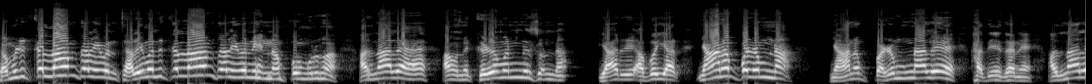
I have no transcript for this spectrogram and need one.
தமிழுக்கெல்லாம் தலைவன் தலைவனுக்கெல்லாம் தலைவன் என் அப்ப முருகன் அதனால அவனை கிழவன்னு சொன்னான் யாரு? அவ்வையார் ஞானப்பழம்னா. ஞானப்பழம்னாலே அதே தானே அதனால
